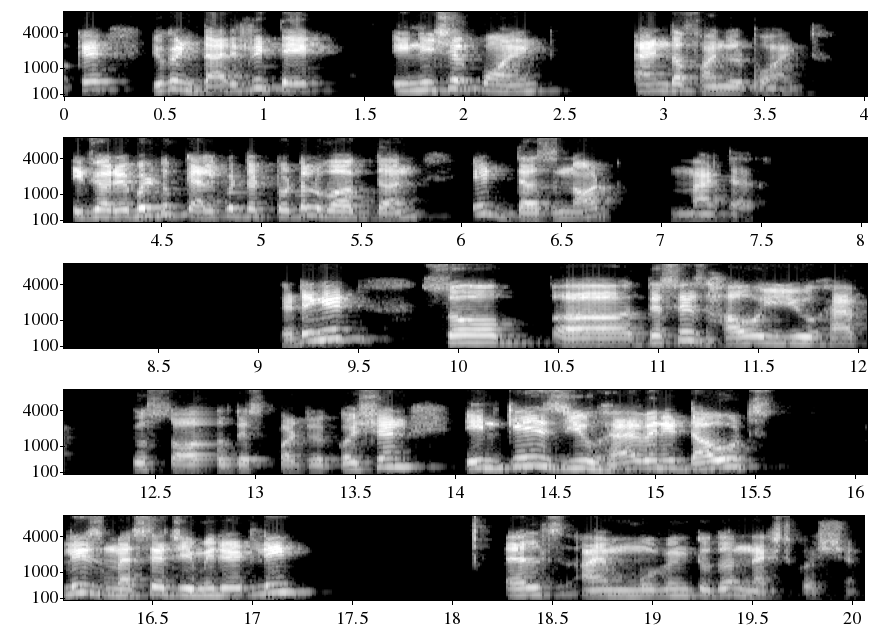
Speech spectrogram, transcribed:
Okay? You can directly take initial point and the final point. If you are able to calculate the total work done it does not matter getting it so uh, this is how you have to solve this particular question in case you have any doubts please message immediately else i'm moving to the next question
